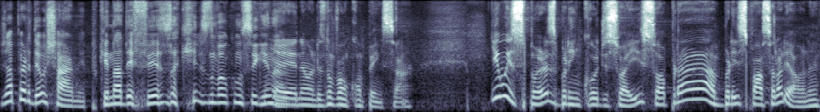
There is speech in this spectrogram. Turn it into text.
já perdeu o charme, porque na defesa que eles não vão conseguir, não. É, não, eles não vão compensar. E o Spurs brincou disso aí só para abrir espaço salarial, né?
